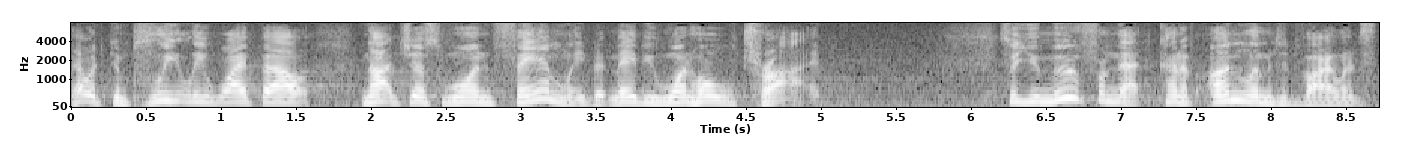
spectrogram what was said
that would completely wipe out not just one family, but maybe one whole tribe. So you move from that kind of unlimited violence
